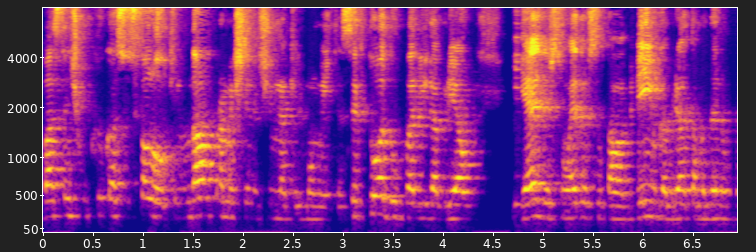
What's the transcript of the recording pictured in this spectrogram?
bastante com o que o Cassus falou, que não dava para mexer no time naquele momento. Acertou a dupla ali, Gabriel e Ederson. Ederson estava bem, o Gabriel estava dando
